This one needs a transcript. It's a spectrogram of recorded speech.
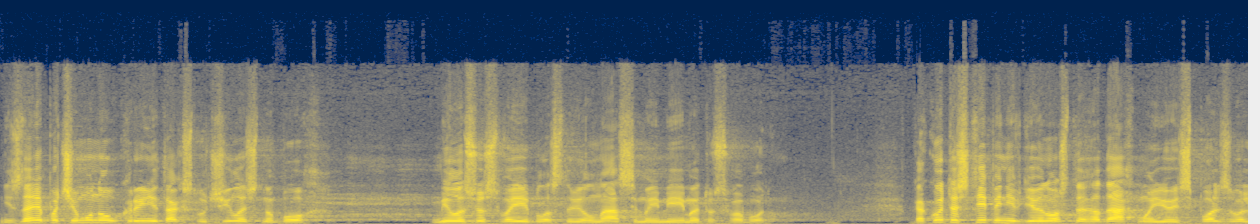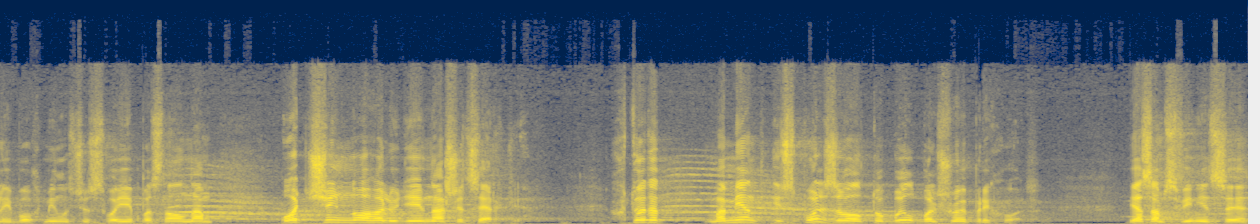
Не знаю, почему на Украине так случилось, но Бог милостью своей благословил нас, и мы имеем эту свободу. В какой-то степени в 90-х годах мы ее использовали, и Бог милостью своей послал нам очень много людей в нашей церкви. Кто этот момент использовал, то был большой приход. Я сам с Винницы,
